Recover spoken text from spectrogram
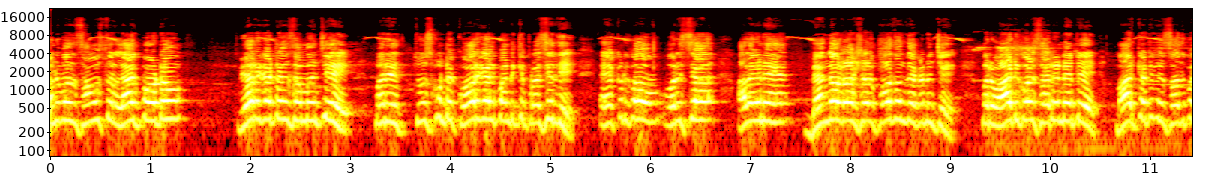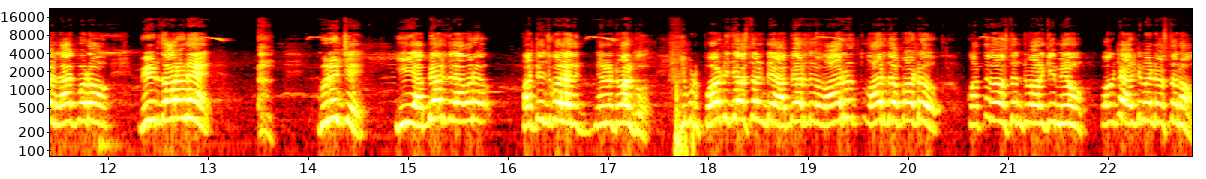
అనుబంధ సంస్థలు లేకపోవడం వీరగట్టకు సంబంధించి మరి చూసుకుంటే కూరగాయల పంటకి ప్రసిద్ధి. ఎక్కడికో ఒరిస్సా అలాగనే బెంగాల్ రాష్ట్రాలకు పోతుంది ఇక్కడ నుంచి. మరి వాటి కూడా సరైన మార్కెట్కి సదుపాయం లేకపోవడం వీటి ద్వారానే గురించి ఈ అభ్యర్థులు ఎవరు పట్టించుకోలేదు నిన్నటి వరకు. ఇప్పుడు పోటీ చేస్తుంటే అభ్యర్థులు వారు వారితో పాటు కొత్తగా వస్తున్న వారికి మేము ఒకటే అల్టిమేట్ వస్తున్నాం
